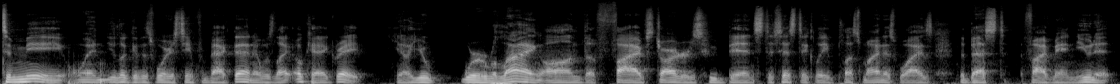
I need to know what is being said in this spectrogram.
to me, when you look at this Warriors team from back then, it was like, okay, great. You know, you were relying on the five starters who'd been statistically plus minus wise the best five man unit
